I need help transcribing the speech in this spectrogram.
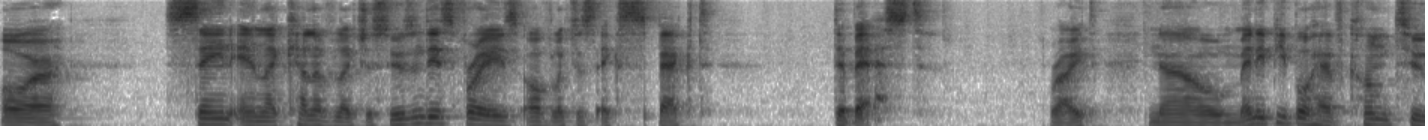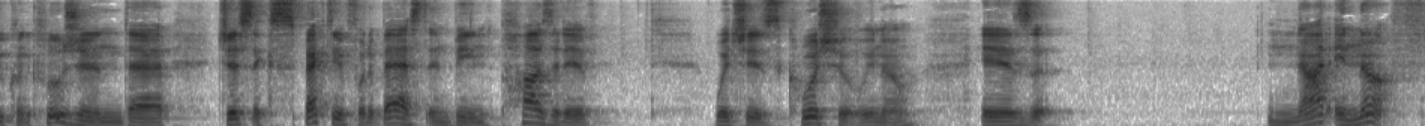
are saying and like kind of like just using this phrase of like just expect the best. Right? Now many people have come to conclusion that just expecting for the best and being positive, which is crucial, you know, is not enough.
